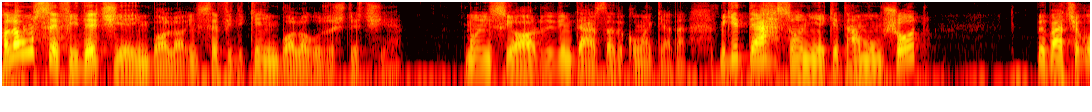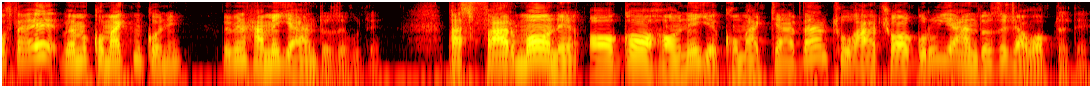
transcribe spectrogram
حالا اون سفیده چیه این بالا؟ این سفیدی که این بالا گذاشته چیه؟ ما این سیاه رو دیدیم درصد کمک کردن. میگه ده ثانیه که تموم شد به بچه گفتن اه به من کمک می‌کنی؟ ببین همه یه اندازه بوده. پس فرمان آگاهانه کمک کردن تو هر چهار گروه یه اندازه جواب داده.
